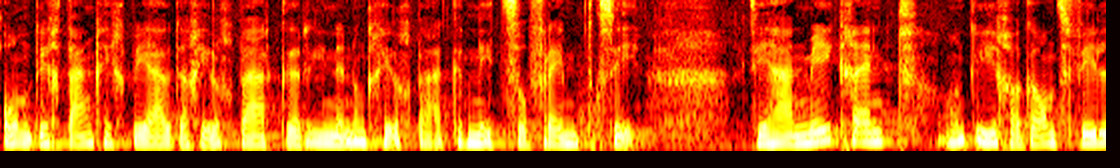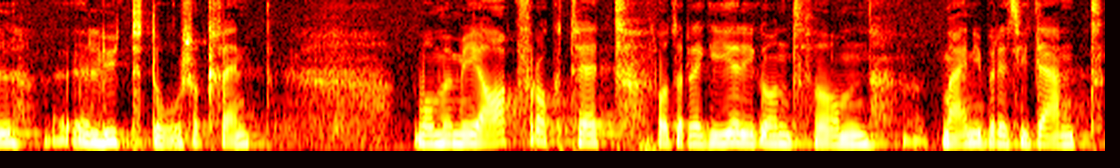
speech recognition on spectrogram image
Und ich denke, ich bin auch den Kirchbergerinnen und Kirchberger nicht so fremd gewesen. Sie haben mich kennt und ich habe ganz viele äh, Leute hier schon kennt, wo man mich angefragt hat von der Regierung und vom Gemeindepräsidenten,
